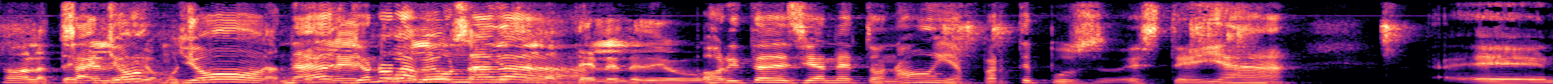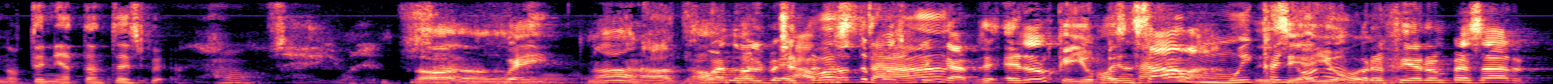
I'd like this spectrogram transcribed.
No, la o sea, tele le yo, dio mucho. yo, La nada- tele, yo no la veo nada. de la tele le dio- Ahorita decía Neto, no, y aparte, pues, este, ella eh, no tenía tanta experiencia. No, o sea, yo. o No, sea, no, no, güey, no. No, no, No, bueno, el, el- no te puedo está- explicar. Era lo que yo no, pensaba. muy Decía, yo güey. prefiero empezar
